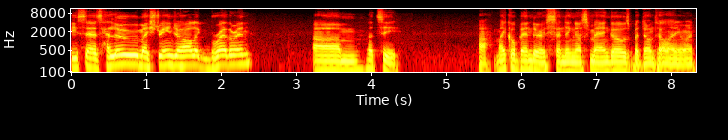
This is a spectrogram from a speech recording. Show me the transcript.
he says, "Hello, my strangerholic brethren." Um, let's see. Huh, Michael Bender is sending us mangoes, but don't tell anyone.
